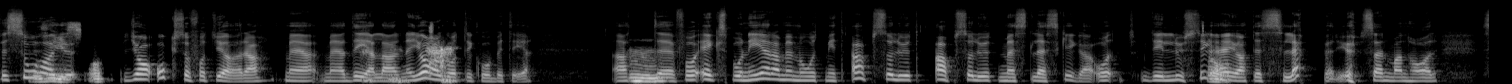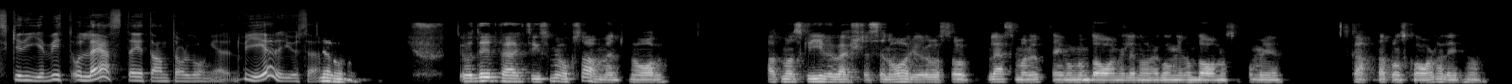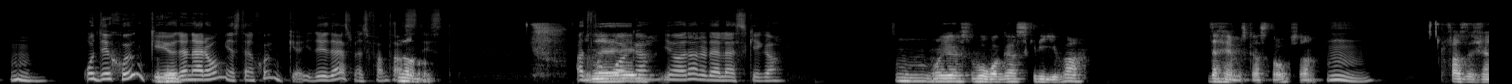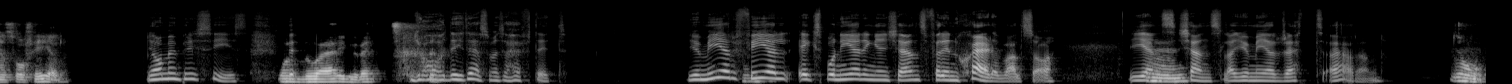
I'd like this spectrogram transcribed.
För så har ju. Och, jag också fått göra med, med delar när jag har gått i KBT. Att Mm. eh, få exponera mig mot mitt absolut, absolut mest läskiga. Och det lustiga Ja. är ju att det släpper ju sen man har skrivit och läst det ett antal gånger. Då ger det ju sen. ja. Jo, det är ett verktyg som jag också använt mig av. Att man skriver värsta scenarier och så läser man upp det en gång om dagen eller några gånger om dagen och så får man ju skatta på en skala liksom. Mm. Och det sjunker ju, Mm. den här ångesten sjunker ju. Det är det som är så fantastiskt. Att Nej. våga göra det där läskiga. Mm, och just våga skriva det hemskaste också. Mm. Fast det känns så fel. Ja, men precis. Och då är det ju rätt. Ja, det är det som är så häftigt. Ju mer fel exponeringen känns för en själv alltså, i ens Mm. känsla, ju mer rätt är den. Ja.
